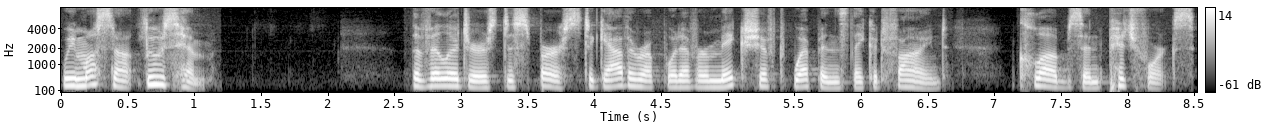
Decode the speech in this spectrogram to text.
We must not lose him. The villagers dispersed to gather up whatever makeshift weapons they could find clubs and pitchforks,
